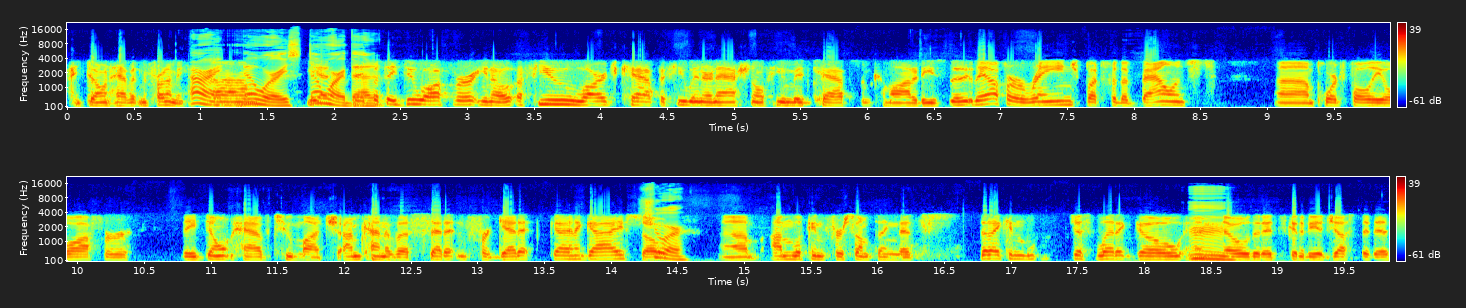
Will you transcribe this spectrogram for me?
I don't have it in front of me. All right, um, no worries. Don't yeah, worry about they, it. But they do offer, you know, a few large cap, a few international, a few mid cap, some commodities. They, they, offer a range, but for the balanced um, portfolio offer, they don't have too much. I'm kind of a set it and forget it kind of guy, so sure. um, I'm looking for something that's that I can just let it go and mm. know that it's going to be adjusted as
